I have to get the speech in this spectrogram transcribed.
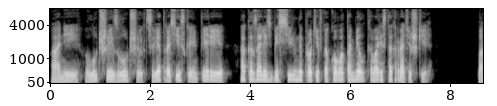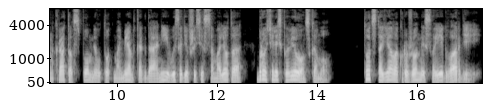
Они, лучшие из лучших, цвет Российской империи, оказались бессильны против какого-то мелкого аристократишки. Панкратов вспомнил тот момент, когда они, высадившись из самолета, бросились к Вавилонскому. Тот стоял окруженный своей гвардией.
